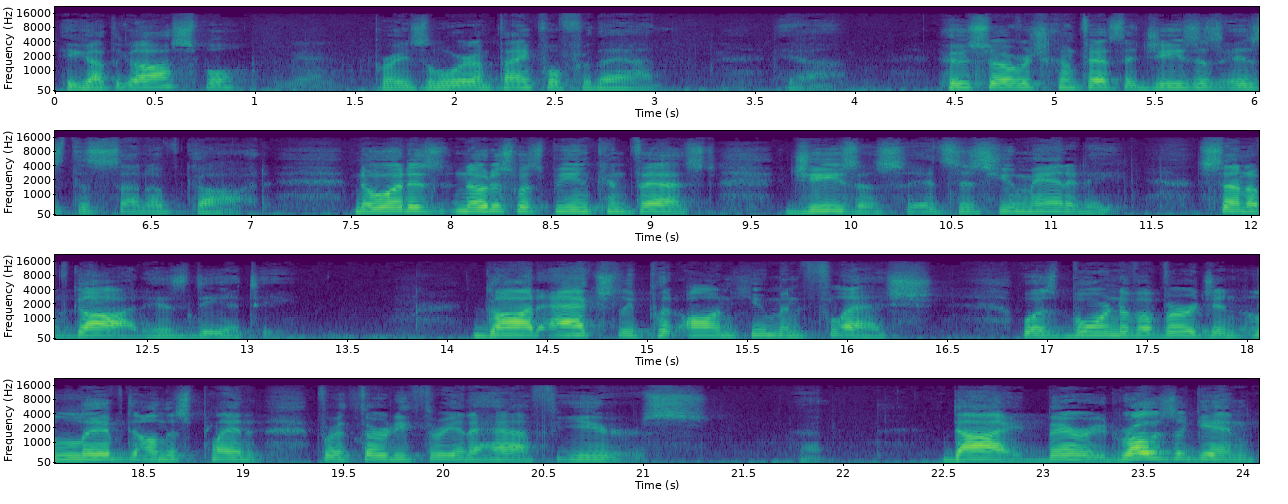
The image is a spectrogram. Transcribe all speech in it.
he got the gospel. Amen. Praise the Lord. I'm thankful for that. Yeah. Whosoever shall confess that Jesus is the Son of God. Notice, notice what's being confessed. Jesus, it's his humanity. Son of God, his deity. God actually put on human flesh, was born of a virgin, lived on this planet for 33 and a half years died, buried, rose again,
